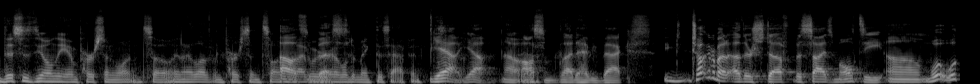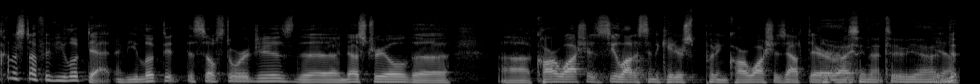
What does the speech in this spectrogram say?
this is the only in-person one. So, and I love in person. So I'm oh, glad we best. were able to make this happen. Yeah, yeah. Oh, yeah. Awesome. Glad to have you back. Talking about other stuff besides multi, um, what, what kind of stuff have you looked at? Have you looked at the self-storages, the industrial, the uh, car washes, see a lot of syndicators putting car washes out there, yeah, right? I've seen that too. Yeah. yeah. The,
